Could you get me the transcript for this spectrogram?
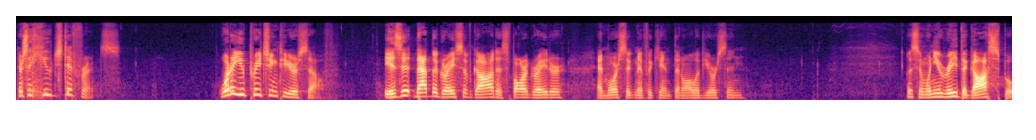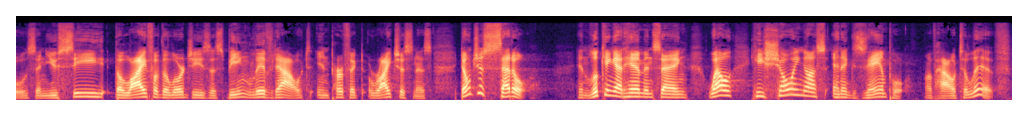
There's a huge difference. What are you preaching to yourself? Is it that the grace of God is far greater and more significant than all of your sin? Listen, when you read the Gospels and you see the life of the Lord Jesus being lived out in perfect righteousness, don't just settle in looking at him and saying, well, he's showing us an example of how to live.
